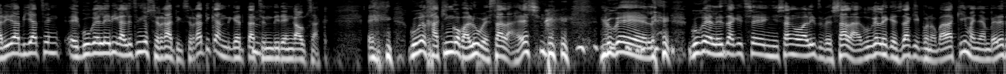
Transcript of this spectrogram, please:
ari da bilatzen e, Google-eri galdetzen dio zergatik, zergatik gertatzen hmm. diren gauzak. E, Google jakingo balu bezala, ez? Google, Google ez dakitzen izango balitz bezala. Googleek ez daki, bueno, badaki, baina berez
